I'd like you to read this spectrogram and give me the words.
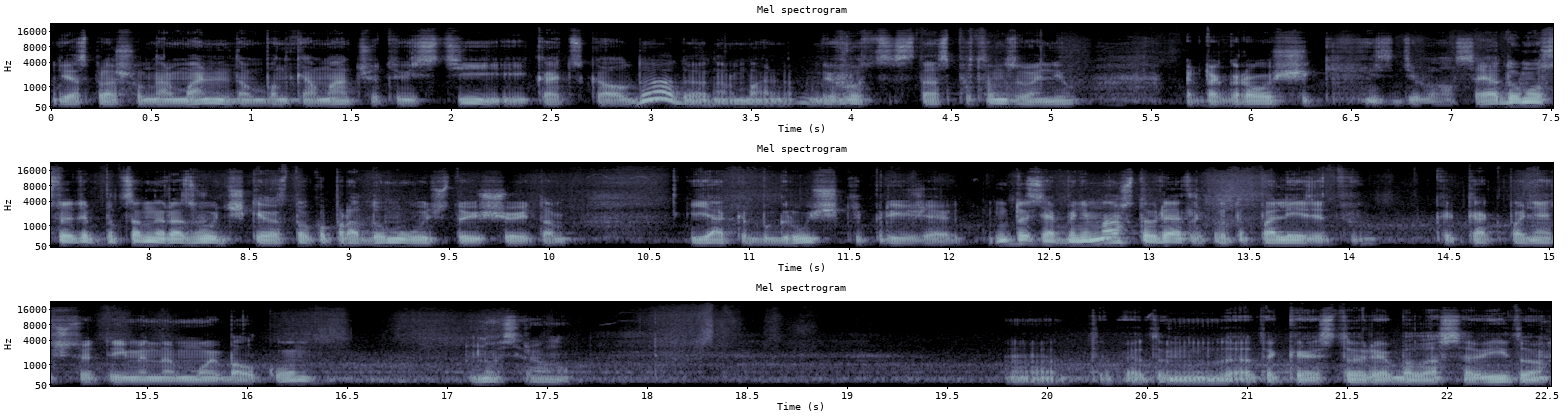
Я спрашивал, нормально там банкомат что-то вести, и Катя сказала, да, да, нормально. И вот Стас потом звонил. Это грузчики издевался. Я думал, что эти пацаны-разводчики настолько продумывают, что еще и там якобы грузчики приезжают. Ну, то есть я понимал, что вряд ли кто-то полезет. Как, как понять, что это именно мой балкон. Но все равно. Вот, поэтому, да, такая история была с Авито.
